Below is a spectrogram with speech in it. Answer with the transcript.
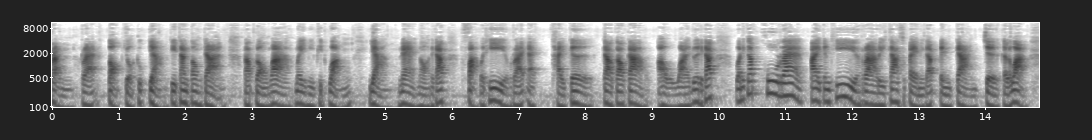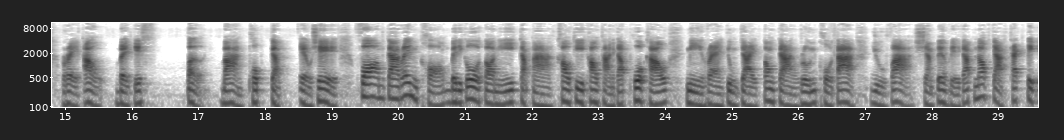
ครัน และตอบโจทย์ทุกอย่างที่ท่านต้องการ รับรองว่าไม่มีผิดหวังอย่างแน่นอนนะครับ ฝากไปที่ ไลน์ at Tiger 999 เอาไว้ด้วยนะครับ วันนี้ครับคู่แรกไปกันที่ลาลีกาสเปนนะครับ เป็นการเจอกันระหว่างเรอัลเบติสเปิดบ้านพบกับ เอลเช่ ฟอร์มการเล่นของเบดิโกตอนนี้กลับมาเข้าที่เข้าทางนะครับ พวกเขามีแรงจูงใจต้องการลุ้นโควตายูฟ่าแชมเปี้ยนส์ลีกครับ นอกจากแท็กติก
